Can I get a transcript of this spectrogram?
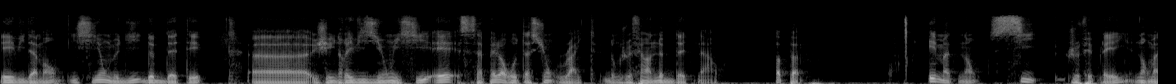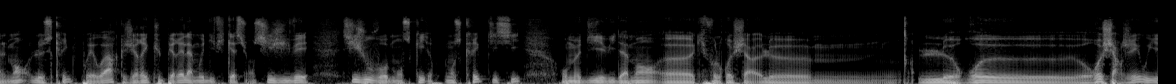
Et évidemment ici on me dit d'updater. Euh, j'ai une révision ici et ça s'appelle rotation right. Donc je vais faire un update now. Hop. Et maintenant, si je fais play, normalement, le script, vous pouvez voir que j'ai récupéré la modification. Si j'y vais, si j'ouvre mon script, mon script ici, on me dit évidemment euh, qu'il faut le, le, le recharger. Oui,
